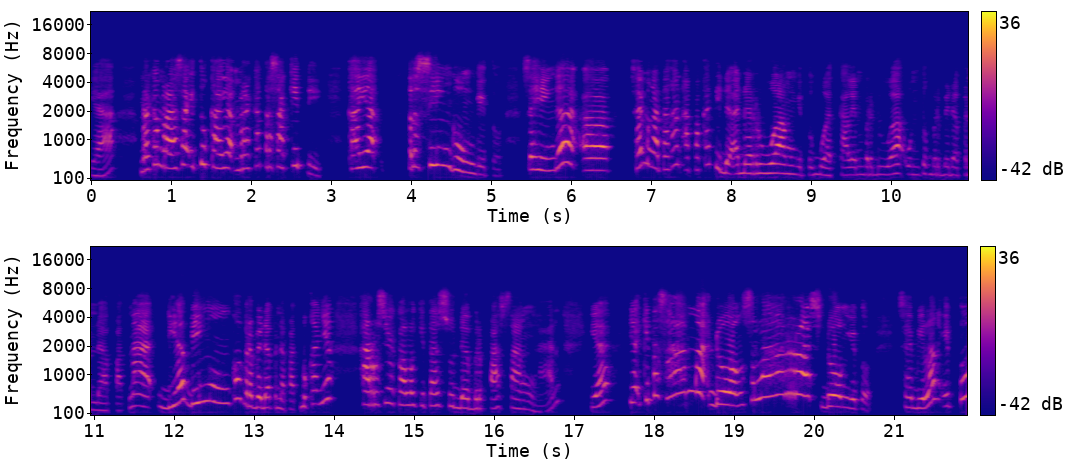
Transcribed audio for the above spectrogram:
ya. Mereka merasa itu kayak mereka tersakiti, kayak tersinggung gitu. Sehingga uh, saya mengatakan apakah tidak ada ruang gitu buat kalian berdua untuk berbeda pendapat. Nah, dia bingung kok berbeda pendapat. Bukannya harusnya kalau kita sudah berpasangan ya, ya kita sama dong, selaras dong gitu saya bilang itu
